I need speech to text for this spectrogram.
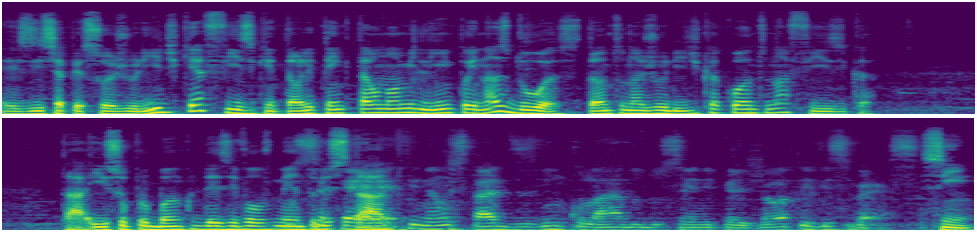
Existe a pessoa jurídica e a física. Então ele tem que estar o um nome limpo aí nas duas, tanto na jurídica quanto na física. Tá? Isso para o Banco de Desenvolvimento o do Estado. O não está desvinculado do CNPJ e vice-versa. Sim.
